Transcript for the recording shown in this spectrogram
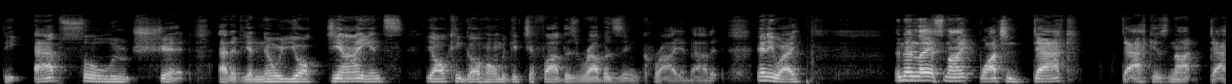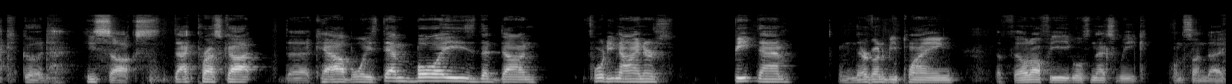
the absolute shit out of your New York Giants. Y'all can go home and get your father's rubbers and cry about it. Anyway, and then last night, watching Dak. Dak is not Dak good. He sucks. Dak Prescott, the Cowboys, them boys, they're done. 49ers beat them, and they're going to be playing the Philadelphia Eagles next week on Sunday.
